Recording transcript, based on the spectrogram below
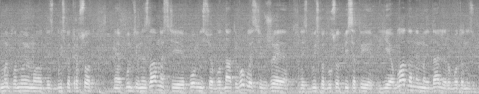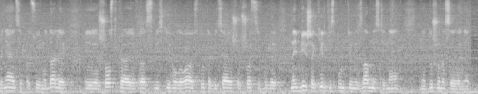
Ми плануємо десь близько 300 е, пунктів незламності повністю обладнати в області. Вже десь близько 250 є обладнаними. І далі робота не зупиняється. Працюємо далі. І шостка, якраз міський голова, ось тут обіцяє, що в шостці буде найбільша кількість пунктів незламності на душу населення.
